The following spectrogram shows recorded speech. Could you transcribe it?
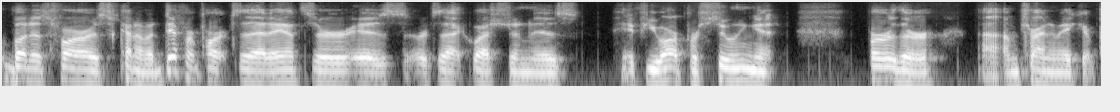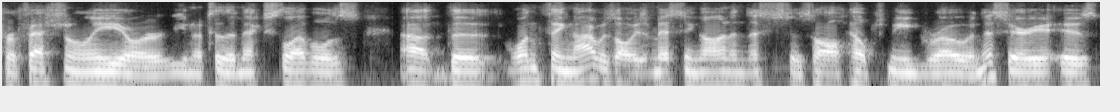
But as far as kind of a different part to that answer is, or to that question is, if you are pursuing it further, I'm trying to make it professionally or you know to the next levels. Uh, the one thing I was always missing on, and this has all helped me grow in this area, is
